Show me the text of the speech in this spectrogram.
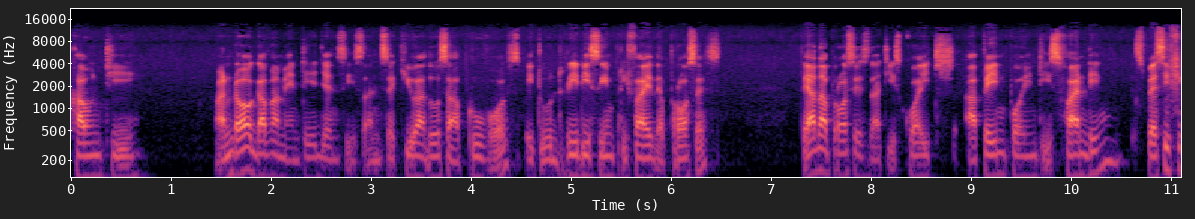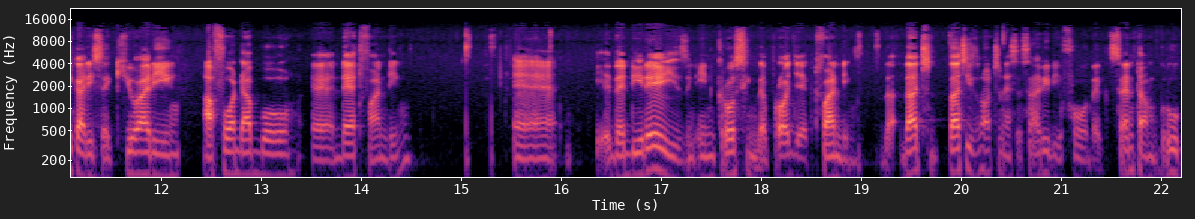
county, and all government agencies and secure those approvals, it would really simplify the process. The other process that is quite a pain point is funding, specifically securing affordable uh, debt funding. Uh, the delays in crossing the project funding. That, that, that is not necessarily for the Centum group,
